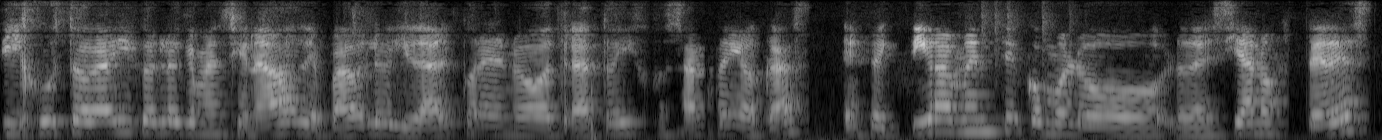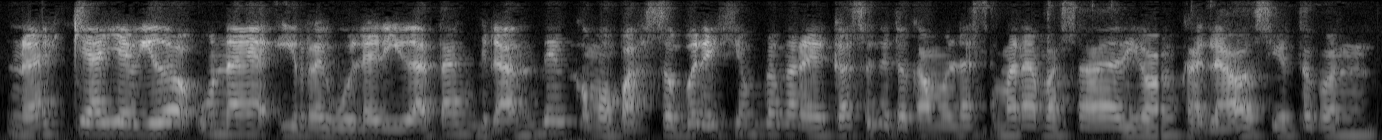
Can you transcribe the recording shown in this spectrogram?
Y justo ahí con lo que mencionabas de Pablo Vidal con el nuevo trato y José Antonio Cast, efectivamente, como lo, lo, decían ustedes, no es que haya habido una irregularidad tan grande como pasó, por ejemplo, con el caso que tocamos la semana pasada de Iván Calado, ¿cierto? Con,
